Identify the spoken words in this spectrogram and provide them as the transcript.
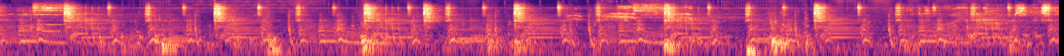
There we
